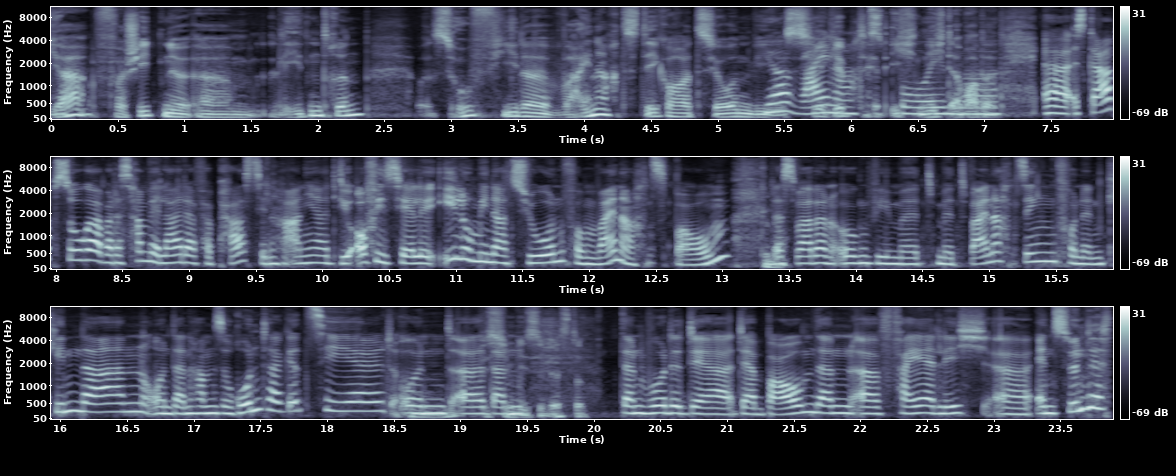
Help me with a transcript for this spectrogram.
Ja, verschiedene ähm, Läden drin. So viele Weihnachtsdekorationen, wie Ja, es hier gibt, hätte ich nicht erwartet. Äh, es gab sogar, aber das haben wir leider verpasst, in Hania, die offizielle Illumination vom Weihnachtsbaum. Genau. Das war dann irgendwie mit, mit Weihnachtssingen von den Kindern und dann haben sie runtergezählt und äh, dann, wie Silvester. Dann wurde der, der Baum dann äh, feierlich äh, entzündet,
